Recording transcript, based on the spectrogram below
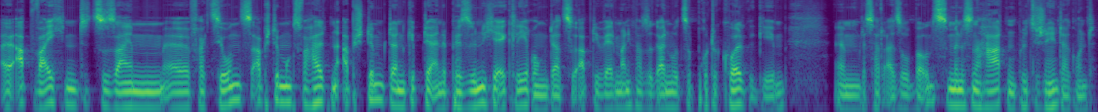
äh, abweichend zu seinem äh, Fraktionsabstimmungsverhalten abstimmt, dann gibt er eine persönliche Erklärung dazu ab. Die werden manchmal sogar nur zu Protokoll gegeben. Ähm, das hat also bei uns zumindest einen harten politischen Hintergrund.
